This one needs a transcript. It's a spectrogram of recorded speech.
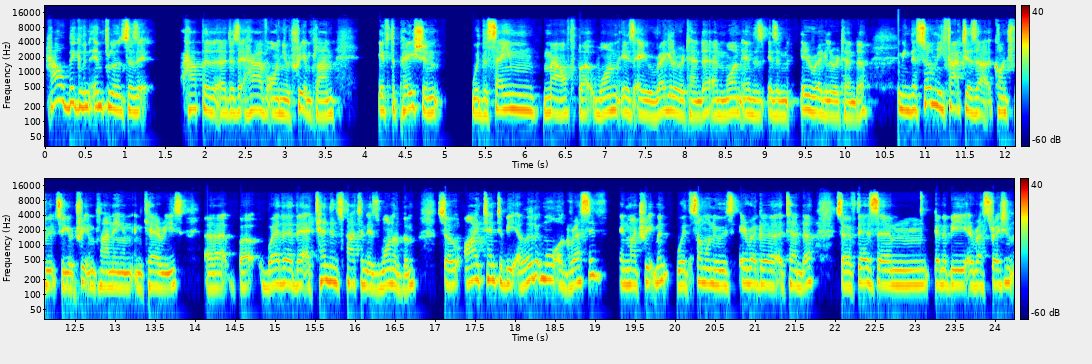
How big of an influence does it happen? Uh, does it have on your treatment plan if the patient with the same mouth, but one is a regular attender and one is, is an irregular attender. I mean, there's so many factors that contribute to your treatment planning and, and caries, uh, but whether their attendance pattern is one of them. So I tend to be a little bit more aggressive in my treatment with someone who is irregular attender. So if there's um, going to be a restoration,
